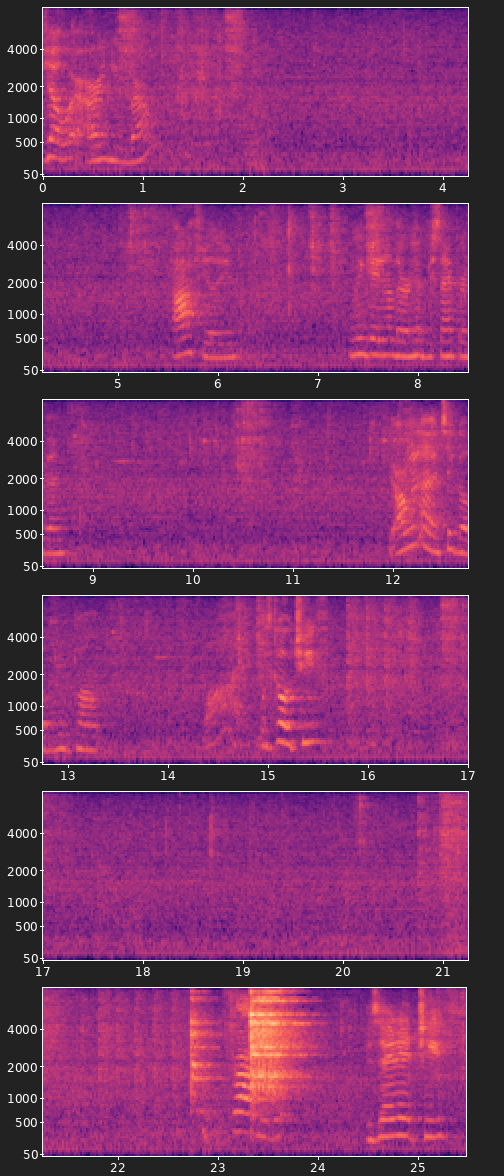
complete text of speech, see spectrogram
Joe, where are you, bro? I feel you. I'm gonna get another heavy sniper then. Yeah, I'm gonna take a blue pump. Why? Let's go, Chief. This that it, Chief.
